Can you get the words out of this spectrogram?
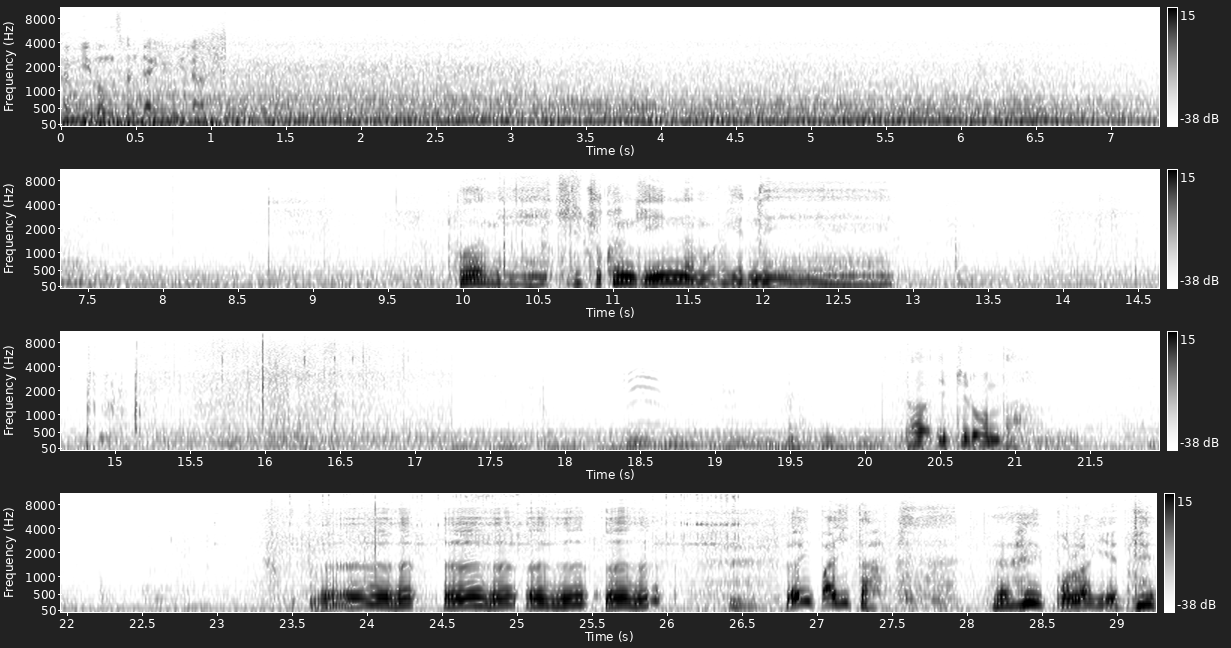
정민홍 선장입니다. 웜이 길쭉한 게 있나 모르겠네. 아, 입질 온다. 어이, 빠졌다. 어이, 볼락이었네.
